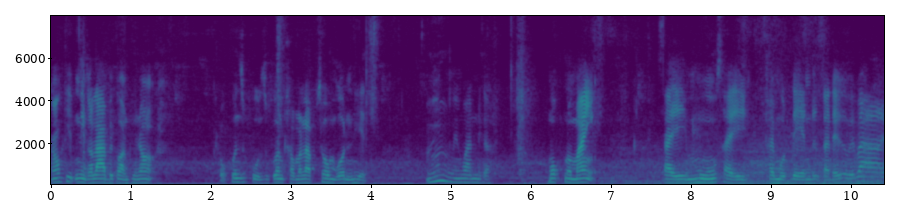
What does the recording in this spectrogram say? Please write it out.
น้องคลิปนี้ก็ลาไปก่อนพี่น้อง ขอบคุณสุขุสุกคนเขามารับชมบนเห็ด อืมแมงวันนี่ก็มกหน่อไม้ใส่หมูใส่ไข่หมดแดงเด้อกันเด้อบ๊ายบาย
